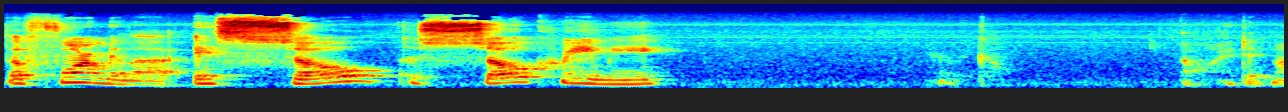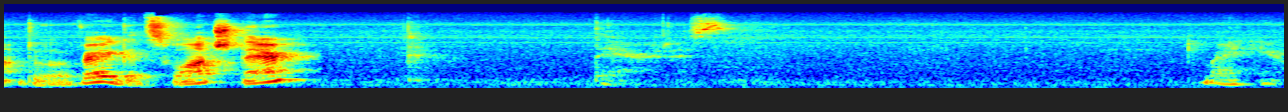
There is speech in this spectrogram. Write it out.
the formula is so, so creamy. Here we go. Oh, I did not do a very good swatch there. Right here.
